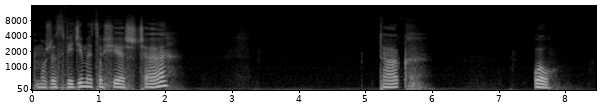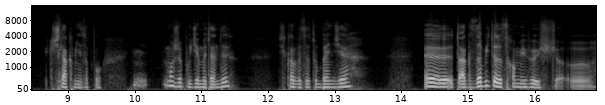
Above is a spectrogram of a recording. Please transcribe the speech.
Może zwiedzimy coś jeszcze. Tak. Wow. Szlak mnie. Mm, Może pójdziemy tędy? Ciekawe co tu będzie. E, tak, zabite z chomie wyjścia. E,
